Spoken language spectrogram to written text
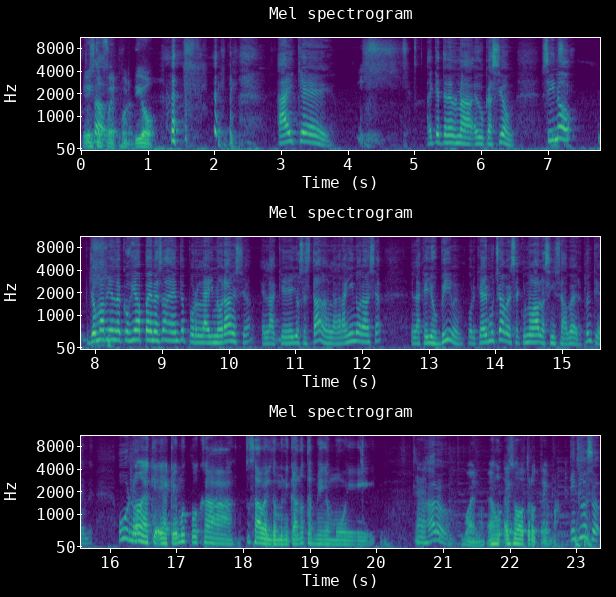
Christopher, por Dios. hay que hay que tener una educación. Si no, yo más bien le cogía pena a esa gente por la ignorancia en la que ellos estaban, la gran ignorancia en la que ellos viven, porque hay muchas veces que uno habla sin saber, ¿tú entiendes? Uno, No, es que, es que hay muy poca. Tú sabes, el dominicano también es muy. claro. Bueno, eso es otro tema. Incluso,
